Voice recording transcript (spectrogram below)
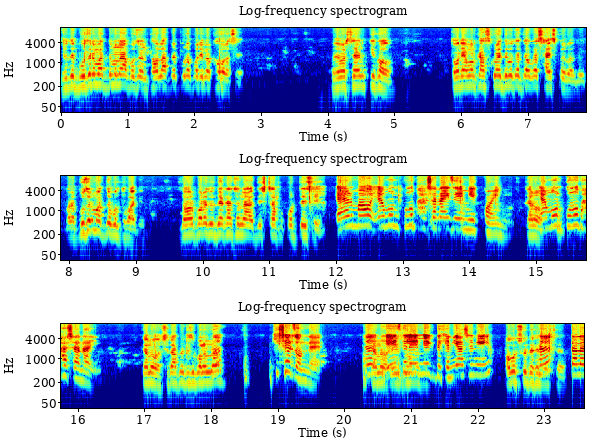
যদি বুঝের মাধ্যমে না বোঝেন তাহলে আপনার পুরো পরিবার খবর আছে। বুঝতে পারছেন? কি কও? তোমার এমন কাজ করে দেবো যাতে ওকে সাইজ করে পারবে মানে বুঝের মাধ্যমে বলতে আগে। দেওয়ার পরে যদি দেখাচ্ছে না ডিস্টার্ব করতেছে। এর মাও এমন কোনো ভাষা নাই যে মেয়ে কয়নি। কেন? এমন কোনো ভাষা নাই। কেন? সেটা আপনি কিছু বলেন না। কিসের জন্য? এই ছেলে মেয়ে দেখে নিয়ে আসেনি? অবশ্যই দেখে হ্যাঁ? তাহলে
